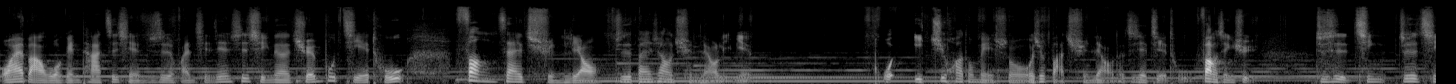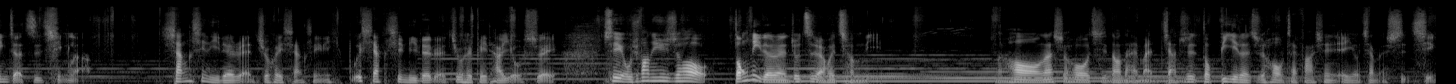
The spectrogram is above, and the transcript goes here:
我还把我跟他之前就是还钱这件事情呢，全部截图放在群聊，就是班上群聊里面。我一句话都没说，我就把群聊的这些截图放进去，就是亲，就是亲者自亲了。相信你的人就会相信你，不相信你的人就会被他游说。所以我就放进去之后，懂你的人就自然会撑你。然后那时候其实闹得还蛮僵，就是都毕业了之后才发现，哎，有这样的事情。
